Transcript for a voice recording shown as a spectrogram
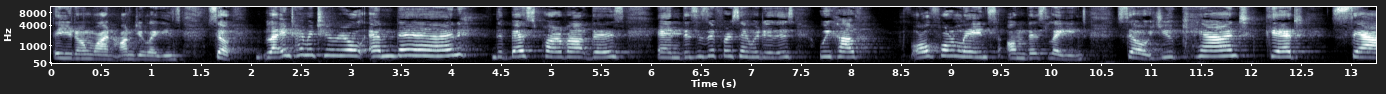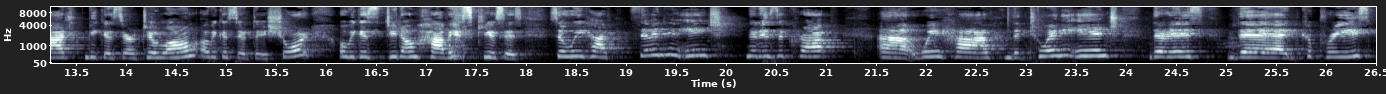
that you don't want on your leggings. So light Latin type material and then the best part about this, and this is the first time we do this, we have all four lanes on these leggings. So you can't get sad because they're too long or because they're too short or because you don't have excuses. So we have 17 inch, that is the crop. Uh, we have the 20 inch, there is the capris.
